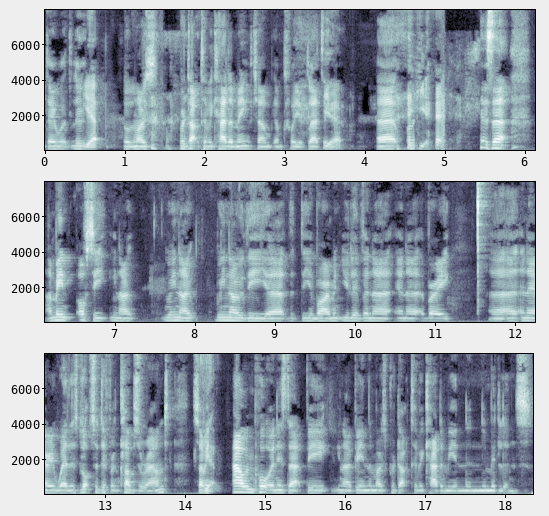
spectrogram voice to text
they were Yep. the most productive academy, which I'm, I'm sure you're glad to. Yeah. Uh, yeah. is that I mean, obviously, you know, we know we know the uh, the, the environment. You live in a in a, very uh, an area where there's lots of different clubs around. So, I mean, Yeah. how important is that? Be you know, being the most productive academy in, in the Midlands.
